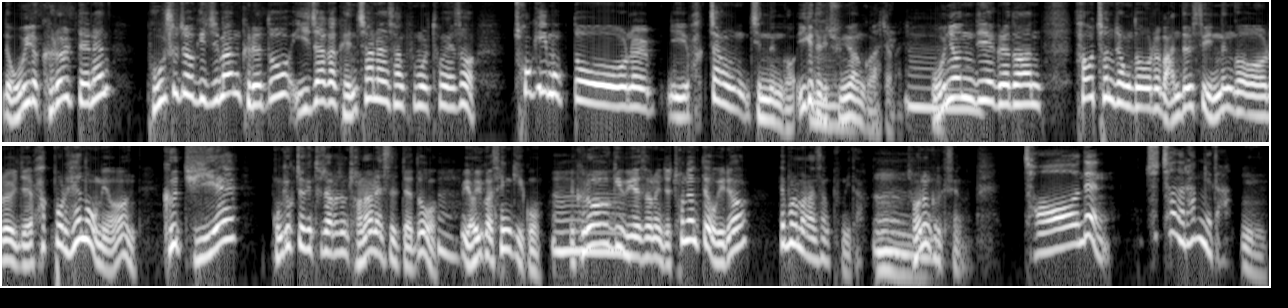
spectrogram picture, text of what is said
근데 오히려 그럴 때는 보수적이지만 그래도 이자가 괜찮은 상품을 통해서 초기 목돈을 이 확장 짓는 거 이게 되게 음, 중요한 것 맞아, 같아요. 음. 5년 뒤에 그래도 한 4, 5천 정도를 만들 수 있는 거를 이제 확보를 해 놓으면 그 뒤에 본격적인 투자로 좀 전환했을 때도 음. 여유가 생기고 음. 그러기 위해서는 이제 초년 때 오히려 해볼 만한 상품이다. 음. 저는 그렇게 생각합니다. 저는 추천을 합니다. 음.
